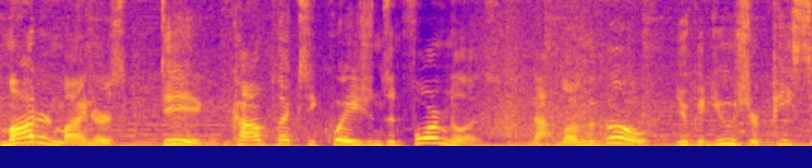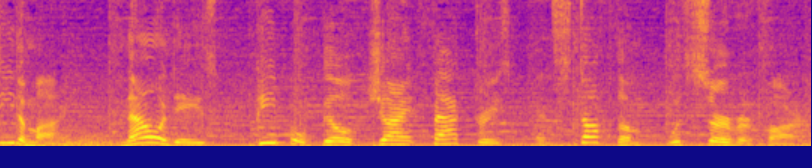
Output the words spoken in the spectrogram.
Modern miners dig complex equations and formulas. Not long ago, you could use your PC to mine. Nowadays, people build giant factories and stuff them with server farms.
